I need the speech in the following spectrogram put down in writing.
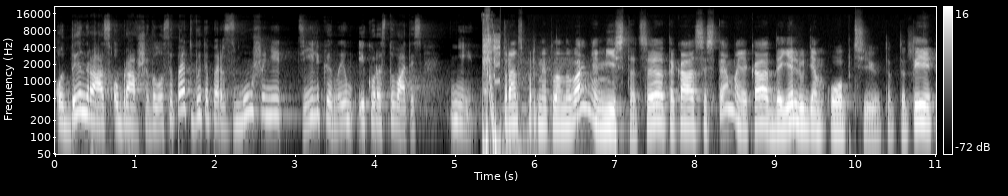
один раз обравши велосипед, ви тепер змушені тільки ним і користуватись. Ні, Транспортне планування міста це така система, яка дає людям опцію. Тобто ти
